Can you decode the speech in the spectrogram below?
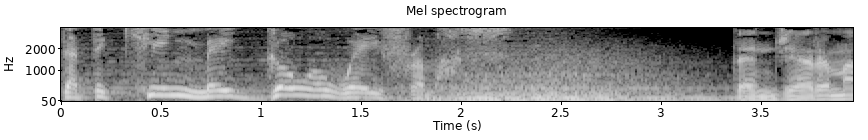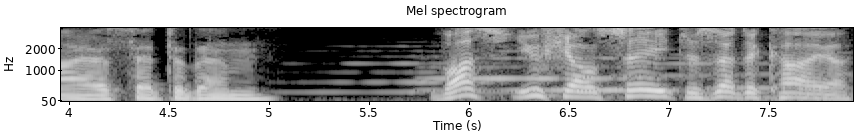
that the king may go away from us. Then Jeremiah said to them, Thus you shall say to Zedekiah,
